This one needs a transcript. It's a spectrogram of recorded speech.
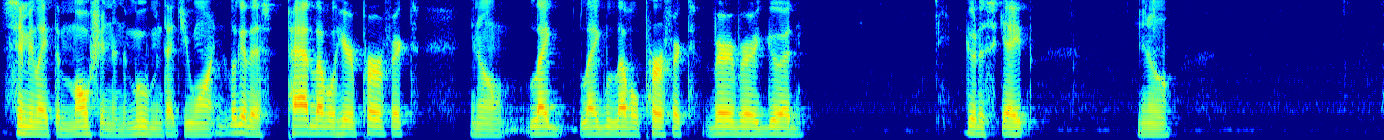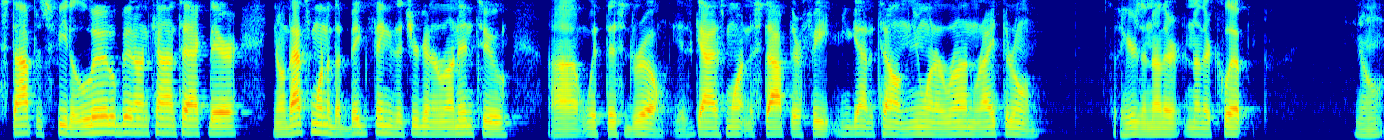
simulate the motion and the movement that you want. Look at this pad level here, perfect. You know, leg, leg level perfect. Very, very good. Good escape. You know, stop his feet a little bit on contact there. You know, that's one of the big things that you're going to run into uh, with this drill is guys wanting to stop their feet. You got to tell them you want to run right through them. So here's another another clip. You know,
